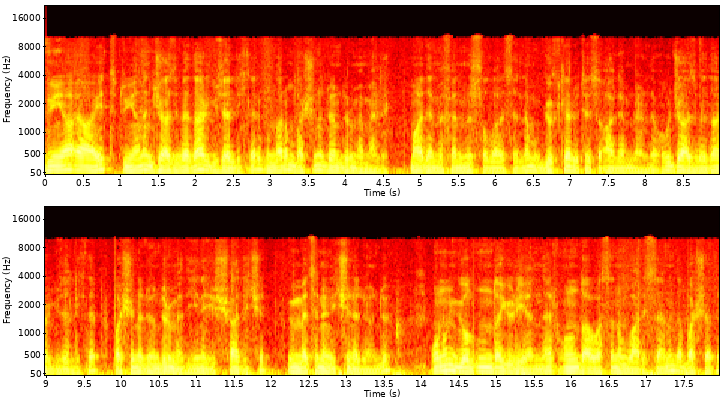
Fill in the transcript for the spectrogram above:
dünyaya ait dünyanın cazibedar güzellikleri bunların başını döndürmemeli. Madem Efendimiz sallallahu aleyhi ve sellem o gökler ötesi alemlerde o cazibedar güzellikler başını döndürmedi yine irşad için ümmetinin içine döndü. Onun yolunda yürüyenler, onun davasının varislerinin de başları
